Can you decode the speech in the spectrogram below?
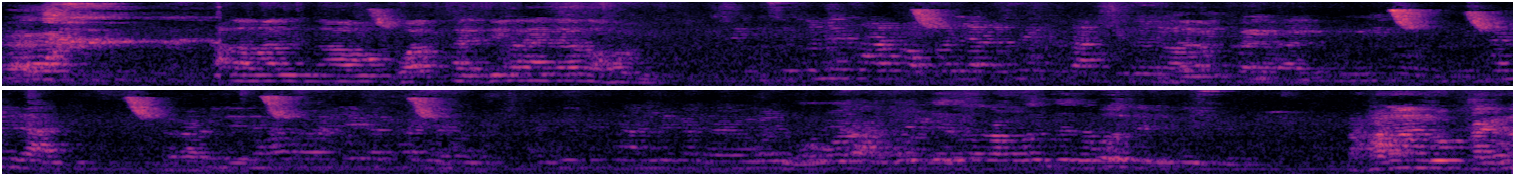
হ্যাঁ। আমাদের নাম ওয়েবসাইট খাই যেখানে তো হবে। কেন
